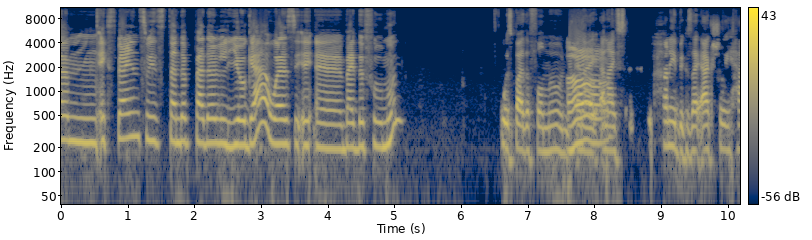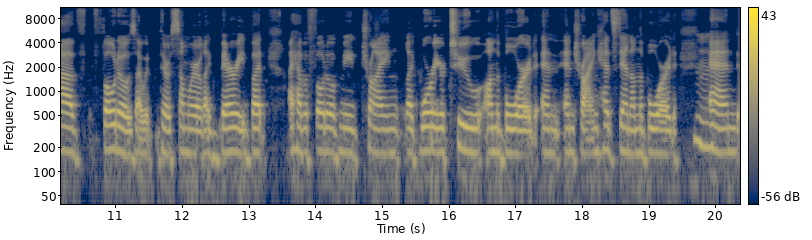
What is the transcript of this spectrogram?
um, experience with stand-up paddle yoga was uh, by the full moon? was by the full moon. And I and Oh, I it's funny because I actually have photos. I would they're somewhere like buried, but I have a photo of me trying like warrior two on the board and and trying headstand on the board. hmm, And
